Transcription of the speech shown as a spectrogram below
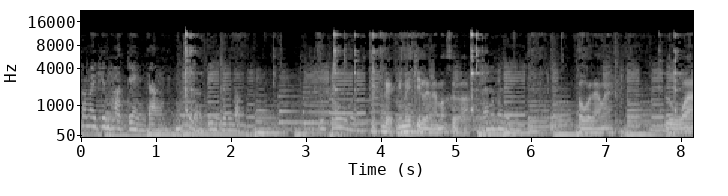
ทำไมกินผักเก่งจังมะเขือกินเป็นแบบลูกๆเลยเด็กๆนี่ไม่กินเลยนะมะเขือ แล้วทำไมถึงกินโตแล้วไงรู้ว่า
